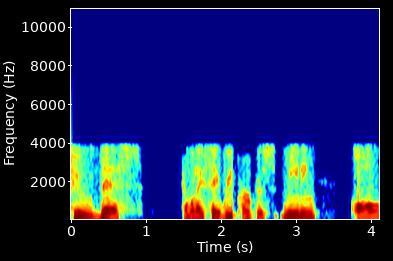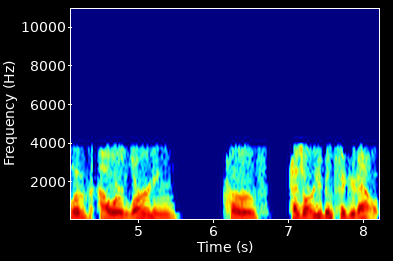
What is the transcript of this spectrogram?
to this? And when I say repurpose, meaning all of our learning curve has already been figured out.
